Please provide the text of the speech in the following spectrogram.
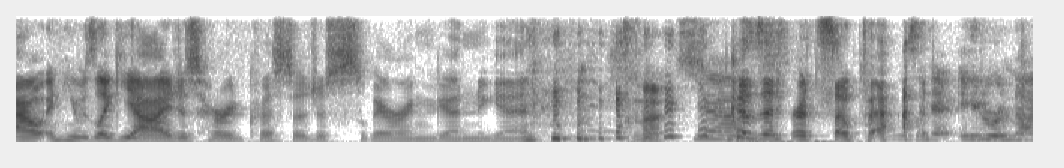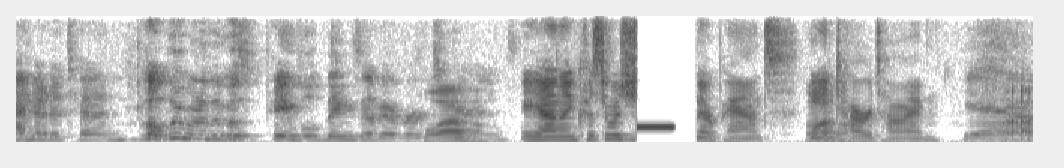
out, and he was like, "Yeah, I just heard Krista just swearing again and again." Nice. Yeah. Because it hurts so bad. It's like an eight or a nine out of ten. Probably one of the most painful things I've ever Wow. experienced. Yeah, and then Krista was just in their pants the entire time. Yeah. Wow.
